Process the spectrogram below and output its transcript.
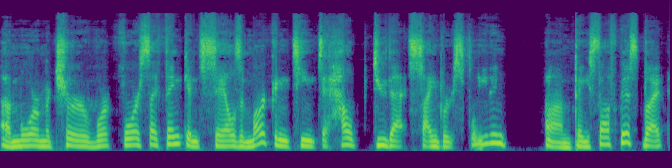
a more mature workforce, I think, and sales and marketing team to help do that cyber splitting um, based off this. But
